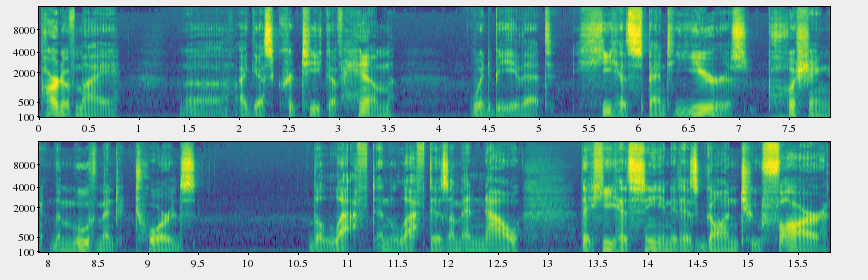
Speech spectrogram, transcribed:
part of my, uh, I guess, critique of him would be that he has spent years pushing the movement towards the left and leftism, and now that he has seen it has gone too far,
